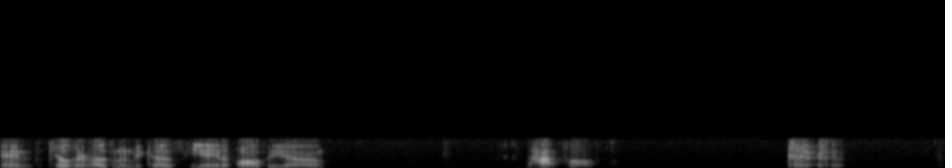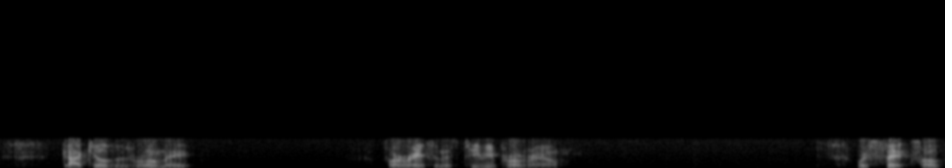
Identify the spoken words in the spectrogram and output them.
and kills her husband because he ate up all the uh, the hot sauce. Guy kills his roommate for erasing his TV program. We're sick, folks.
